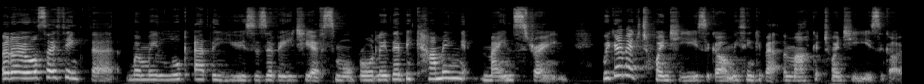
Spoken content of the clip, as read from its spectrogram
But I also think that when we look at the users of ETFs more broadly, they're becoming mainstream. If we go back 20 years ago and we think about the market 20 years ago,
